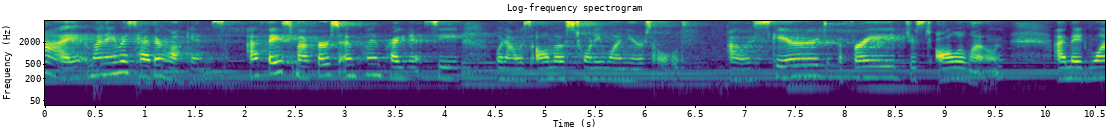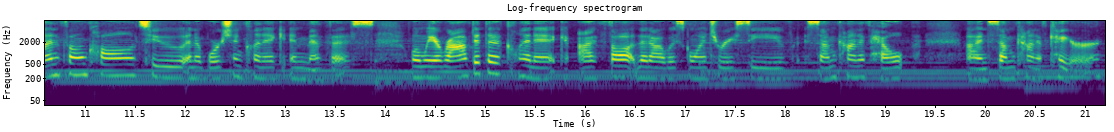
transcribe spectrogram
Hi, my name is Heather Hawkins. I faced my first unplanned pregnancy when I was almost 21 years old. I was scared, afraid, just all alone. I made one phone call to an abortion clinic in Memphis. When we arrived at the clinic, I thought that I was going to receive some kind of help uh, and some kind of care.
